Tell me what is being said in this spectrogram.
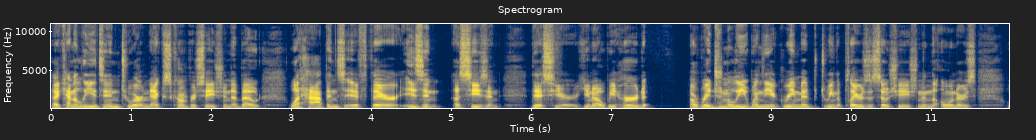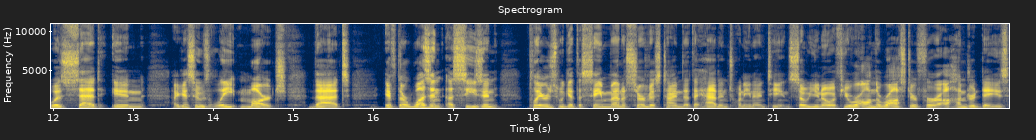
that kind of leads into our next conversation about what happens if there isn't a season this year. You know, we heard originally when the agreement between the players association and the owners was set in i guess it was late march that if there wasn't a season players would get the same amount of service time that they had in 2019 so you know if you were on the roster for 100 days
